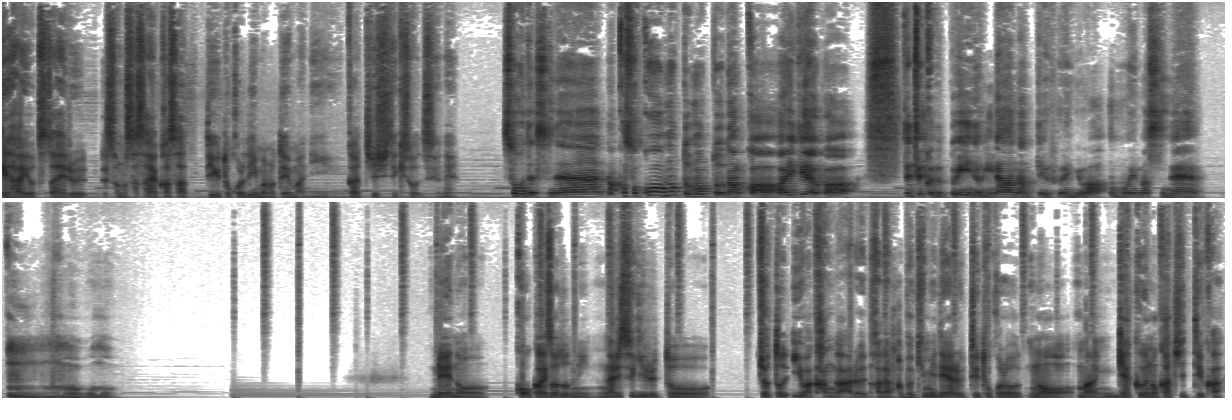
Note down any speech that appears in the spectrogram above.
気配を伝えるそのささやかさっていうところで今のテーマに合致してきそうですよね。そうですね。なんかそこはもっともっとなんかアイデアが出てくるといいのにななんていうふうには思いますね。うん、思う思う。例の高解像度になりすぎるとちょっと違和感があるとかなんか不気味であるっていうところの、まあ逆の価値っていうか、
